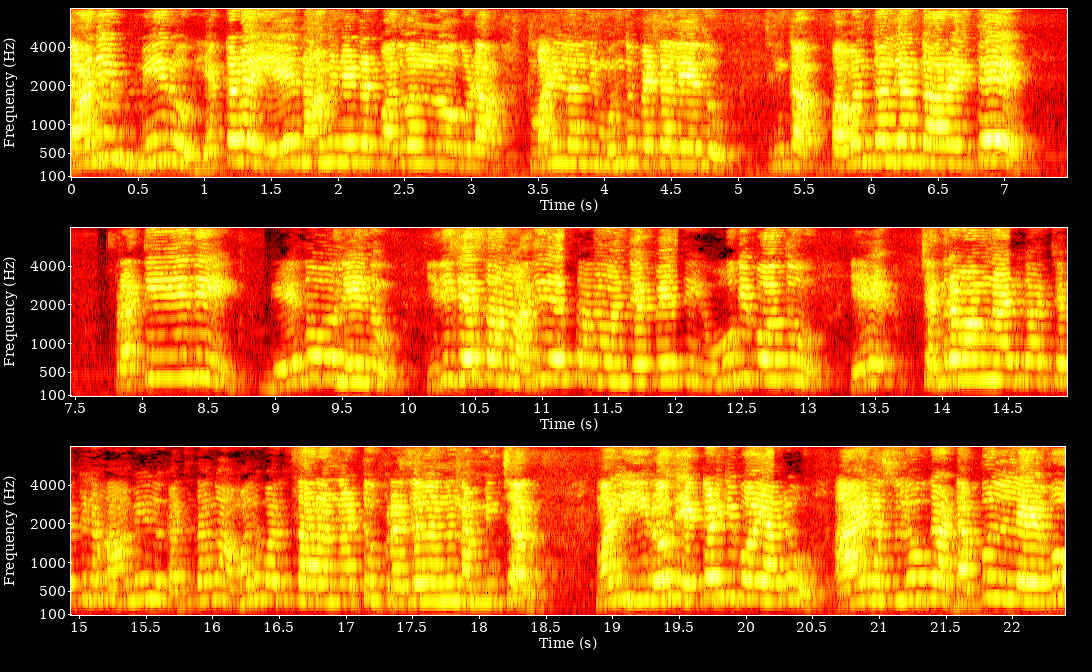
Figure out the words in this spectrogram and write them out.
కానీ మీరు ఎక్కడ ఏ నామినేటెడ్ పదవుల్లో కూడా మహిళల్ని ముందు పెట్టలేదు. ఇంకా పవన్ కళ్యాణ్ గారైతే ప్రతిదీ ఏదో నేను ఇది చేస్తాను అది చేస్తాను అని చెప్పేసి ఊగిపోతూ ఏ చంద్రబాబు నాయుడు గారు చెప్పిన హామీలు ఖచ్చితంగా అమలు పరుస్తారన్నట్టు ప్రజలను నమ్మించారు. మరి ఈరోజు ఎక్కడికి పోయారు? ఆయన సులువుగా డబ్బులు లేవు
